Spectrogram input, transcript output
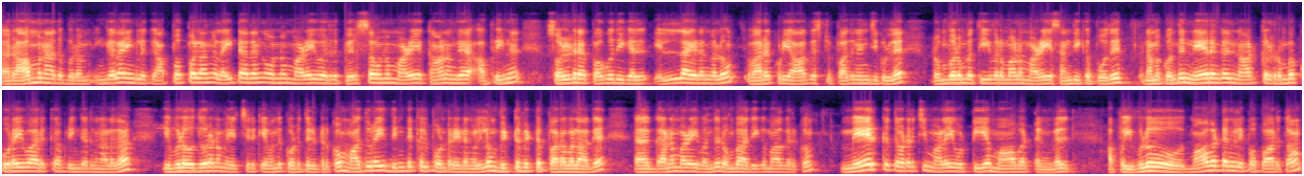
ராமநாதபுரம். இங்கெல்லாம் எங்களுக்கு அப்பப்போலாங்க லைட்டாக தாங்க ஒன்றும் மழை வருது. பெருசாக ஒன்றும் மழையை காணுங்க அப்படின்னு சொல்கிற பகுதிகள் எல்லா இடங்களும் வரக்கூடிய ஆகஸ்ட் பதினஞ்சுக்குள்ளே ரொம்ப ரொம்ப தீவிரமான மழையை சந்திக்க போது நமக்கு வந்து நேரங்கள் நாட்கள் ரொம்ப குறைவாக இருக்குது அப்படிங்கிறதுனால தான் இவ்வளவு தூரம் நம்ம எச்சரிக்கை வந்து கொடுத்துக்கிட்டு இருக்கோம். மதுரை திண்டுக்கல் போன்ற இடங்களிலும் விட்டு விட்டு பரவலாக கனமழை வந்து ரொம்ப அதிகமாக இருக்கும். மேற்கு தொடர்ச்சி மலையொட்டிய மாவட்டங்கள். அப்போ இவ்வளோ மாவட்டங்கள் இப்போ பார்த்தோம்.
